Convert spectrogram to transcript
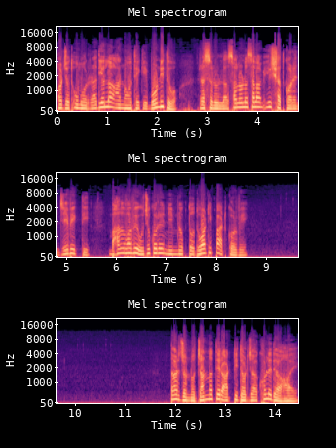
হরজত উমর রাদিয়াল্লাহ আনহ থেকে বর্ণিত রাসুল্লাহ সাল্লাহ সাল্লাম ঈর্ষাদ করেন, যে ব্যক্তি ভালোভাবে উজু করে নিম্নোক্ত দোয়াটি পাঠ করবে তার জন্য জান্নাতের আটটি দরজা খুলে দেওয়া হয়।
